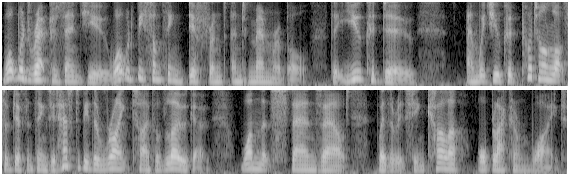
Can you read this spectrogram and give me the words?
What would represent you? What would be something different and memorable that you could do and which you could put on lots of different things? It has to be the right type of logo, one that stands out whether it's in colour or black and white.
